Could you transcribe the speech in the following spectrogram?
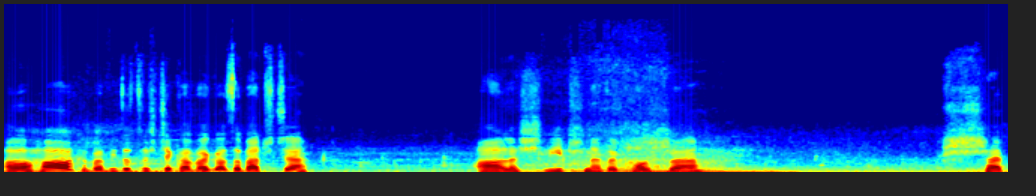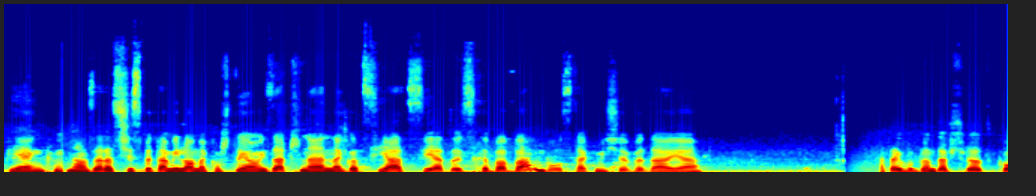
Oho, chyba widzę coś ciekawego, zobaczcie. Ale śliczne te kosze. Przepiękne. No, zaraz się spytam, ile one kosztują i zacznę negocjacje. To jest chyba bambus, tak mi się wydaje. A tak wygląda w środku.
